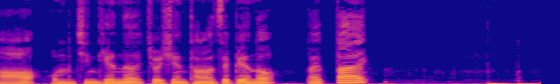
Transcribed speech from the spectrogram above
好，我们今天呢就先谈到这边喽，拜拜。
